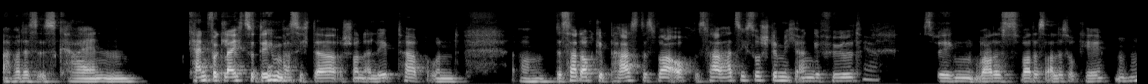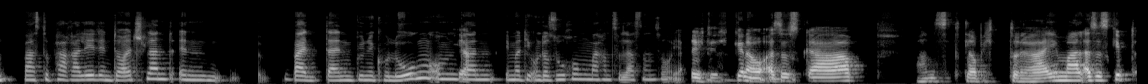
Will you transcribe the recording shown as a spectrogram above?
aber das ist kein, kein Vergleich zu dem, was ich da schon erlebt habe. Und ähm, das hat auch gepasst. Das war auch, es hat, hat sich so stimmig angefühlt. Ja. Deswegen war das, war das alles okay. Mhm. Warst du parallel in Deutschland in, bei deinen Gynäkologen, um Ja. dann immer die Untersuchungen machen zu lassen und so? Ja. Richtig, genau. Also es gab, waren es, glaube ich, dreimal. Also es gibt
